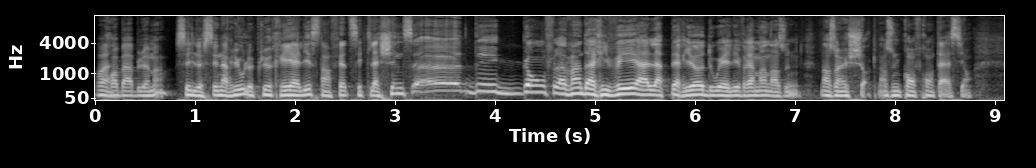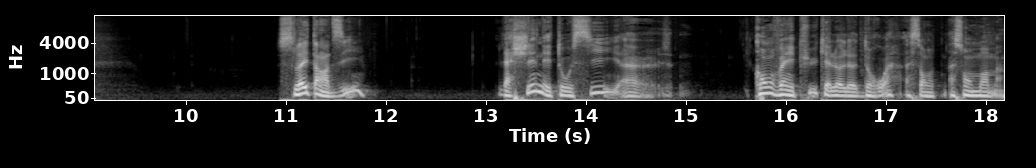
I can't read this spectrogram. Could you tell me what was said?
Ouais. Probablement. C'est le scénario le plus réaliste, en fait. C'est que la Chine se dégonfle avant d'arriver à la période où elle est vraiment dans, une, dans un choc, dans une confrontation. Cela étant dit, la Chine est aussi euh, convaincue qu'elle a le droit à son, à son moment,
